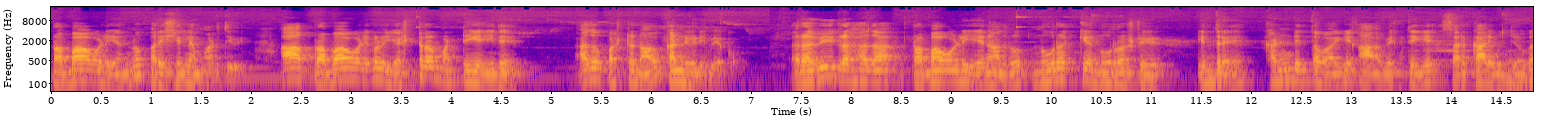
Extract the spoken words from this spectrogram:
ಪ್ರಭಾವಳಿಯನ್ನು ಪರಿಶೀಲನೆ ಮಾಡ್ತೀವಿ. ಆ ಪ್ರಭಾವಳಿಗಳು ಎಷ್ಟರ ಮಟ್ಟಿಗೆ ಇದೆ, ಅದು ಫಸ್ಟ್ ನಾವು ಕಂಡುಹಿಡಿಬೇಕು. ರವಿ ಗ್ರಹದ ಪ್ರಭಾವಳಿ ಏನಾದರೂ ನೂರಕ್ಕೆ ನೂರರಷ್ಟು ಇದ್ದರೆ ಖಂಡಿತವಾಗಿ ಆ ವ್ಯಕ್ತಿಗೆ ಸರ್ಕಾರಿ ಉದ್ಯೋಗ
